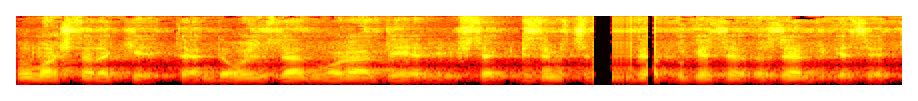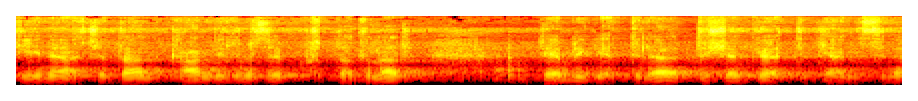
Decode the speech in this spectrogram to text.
bu maçlara kilitlendi. O yüzden moral değeri yüksek. Bizim için de bu gece özel bir gece dini açıdan kandilimizi kutladılar. Tebrik ettiler. Teşekkür etti kendisine.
